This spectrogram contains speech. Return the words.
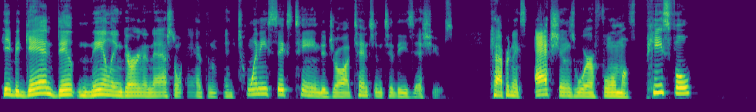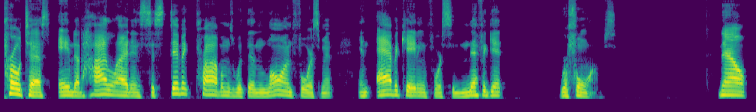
He began de- kneeling during the national anthem in 2016 to draw attention to these issues. Kaepernick's actions were a form of peaceful protest aimed at highlighting systemic problems within law enforcement and advocating for significant reforms. Now,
